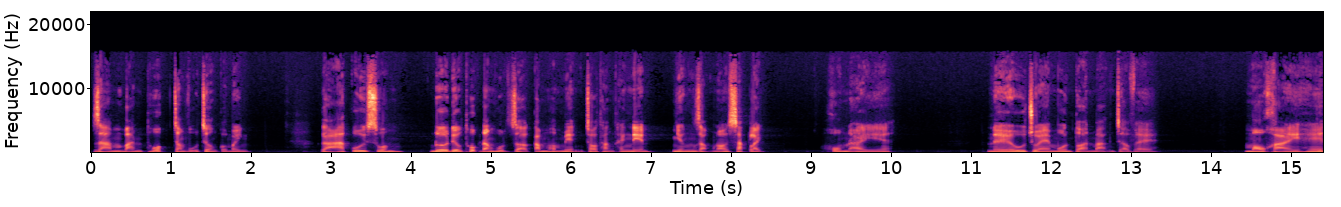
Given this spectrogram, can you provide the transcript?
Dám bán thuốc trong vũ trường của mình. Gã cúi xuống, Đưa điếu thuốc đang hút dở cắm vào miệng cho thằng thanh niên, Nhưng giọng nói sắc lạnh. Hôm nay Nếu cho em muốn toàn mạng trở về, Mau khai hết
